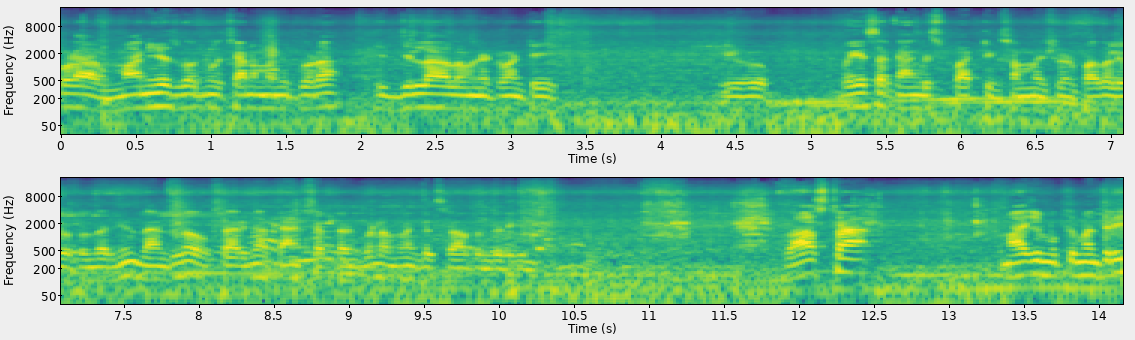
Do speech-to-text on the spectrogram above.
కూడా మా నియోజకవర్గంలో చాలా మందికి కూడా ఈ జిల్లాలో ఉన్నటువంటి ఈ వైఎస్ఆర్ కాంగ్రెస్ పార్టీకి సంబంధించిన పదవులు ఇవ్వడం జరిగింది. దాంట్లో ఒకసారిగా థ్యాంక్స్ చెప్పడానికి కూడా అందరం కలిసి రావడం జరిగింది. రాష్ట్ర మాజీ ముఖ్యమంత్రి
